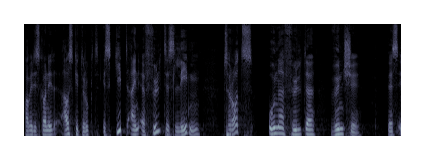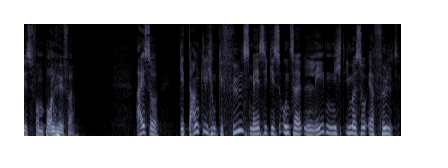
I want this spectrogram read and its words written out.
Habe ich das gar nicht ausgedruckt. Es gibt ein erfülltes Leben trotz unerfüllter Wünsche. Das ist vom Bonhoeffer. Also, gedanklich und gefühlsmäßig ist unser Leben nicht immer so erfüllt.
